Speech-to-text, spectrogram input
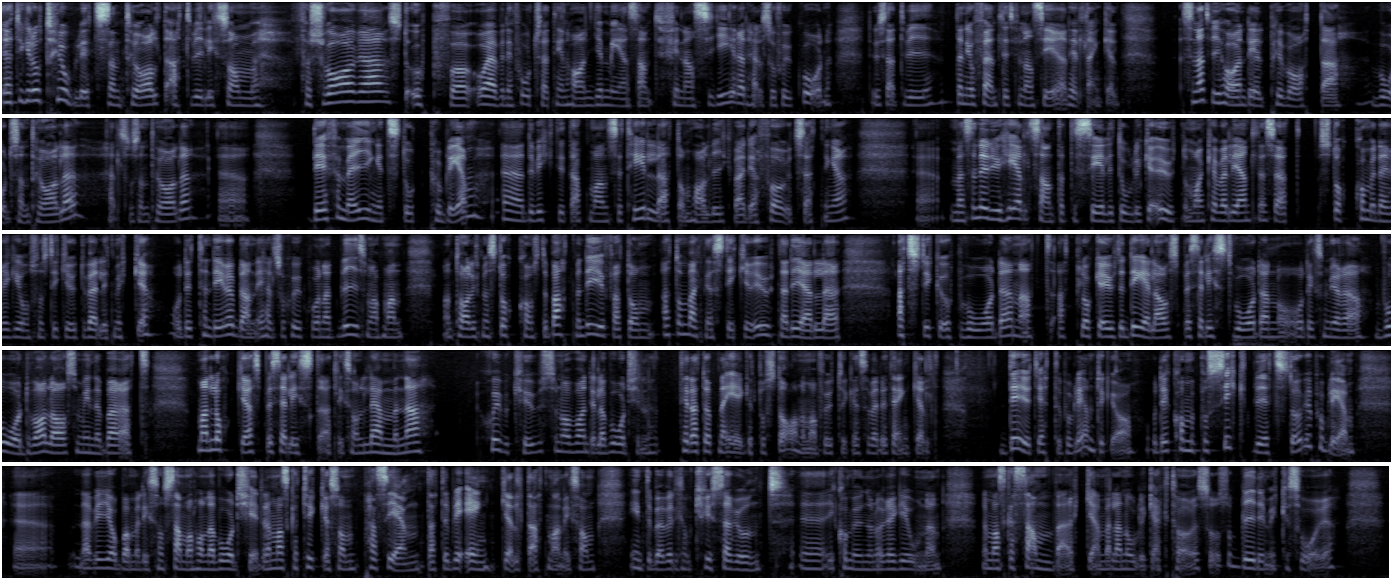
Jag tycker det är otroligt centralt att vi liksom försvarar, står upp för och även i fortsättningen har en gemensamt finansierad hälso och sjukvård. Det vill säga att vi, den är offentligt finansierad helt enkelt. Sen att vi har en del privata vårdcentraler, hälsocentraler. Eh, det är för mig inget stort problem. Eh, det är viktigt att man ser till att de har likvärdiga förutsättningar. Eh, men sen är det ju helt sant att det ser lite olika ut och man kan väl egentligen säga att Stockholm är den region som sticker ut väldigt mycket och det tenderar ibland i hälso och sjukvården att bli som att man, man tar liksom en Stockholmsdebatt men det är ju för att de, att de verkligen sticker ut när det gäller att stycka upp vården, att, att plocka ut delar av specialistvården och, och liksom göra vårdval av som innebär att man lockar specialister att liksom lämna sjukhusen och vara en del av vårdkedjan till att öppna eget på stan om man får uttrycka sig väldigt enkelt. Det är ju ett jätteproblem tycker jag och det kommer på sikt bli ett större problem eh, när vi jobbar med liksom sammanhållna vårdkedjor. Man ska tycka som patient att det blir enkelt att man liksom inte behöver liksom kryssa runt eh, i kommunen och regionen. När man ska samverka mellan olika aktörer så, så blir det mycket svårare.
